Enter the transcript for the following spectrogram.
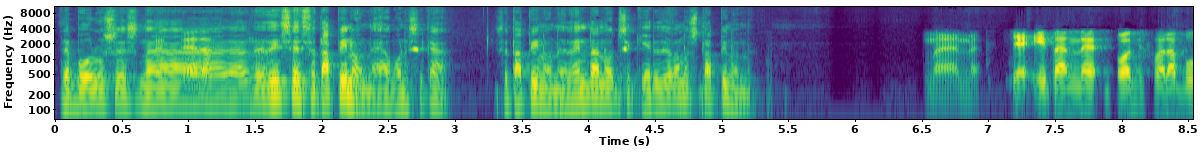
Δεν μπορούσες να. Ε, δηλαδή σε, σε ταπείνωνε αγωνιστικά. Σε ταπείνωνε. Δεν ήταν ότι σε κέρδιζε, ήταν ότι σε ταπείνωνε. Ναι, ναι. Και ήταν ε, πρώτη φορά που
